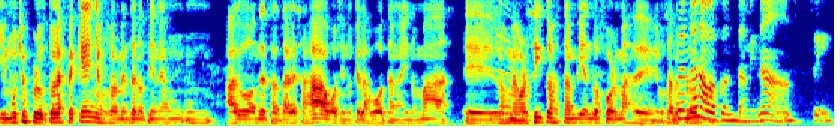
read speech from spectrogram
y muchos productores pequeños usualmente no tienen un, algo donde tratar esas aguas, sino que las botan ahí nomás. Eh, los mejorcitos están viendo formas de... O sea, Pero no es agua contaminada, sí.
